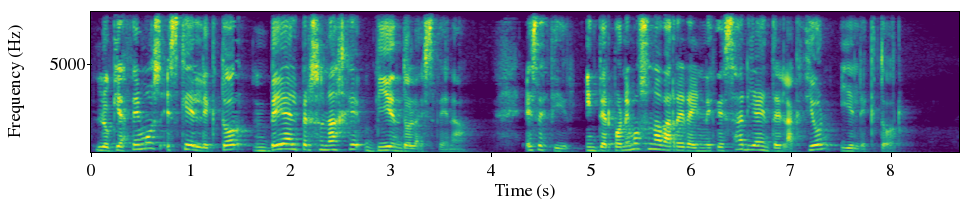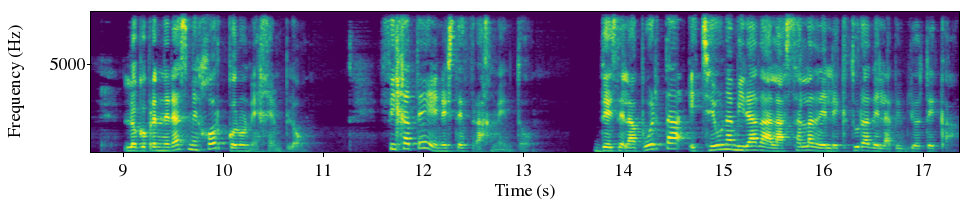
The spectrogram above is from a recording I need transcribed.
lo que hacemos es que el lector vea el personaje viendo la escena. Es decir, interponemos una barrera innecesaria entre la acción y el lector. Lo comprenderás mejor con un ejemplo. Fíjate en este fragmento. Desde la puerta eché una mirada a la sala de lectura de la biblioteca.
